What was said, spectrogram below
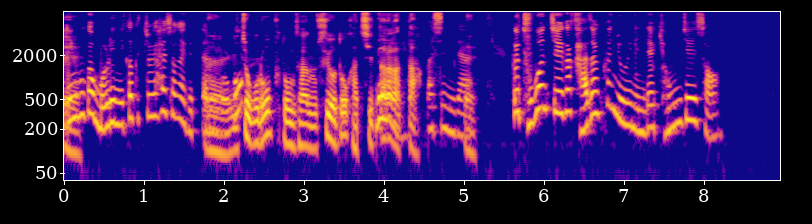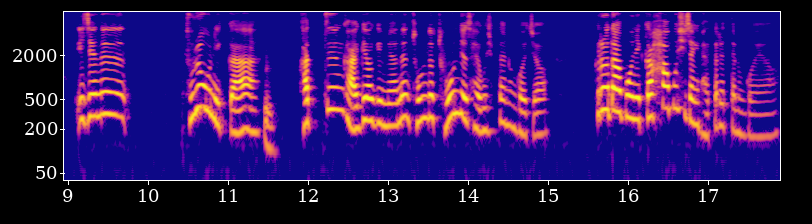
예. 인구가 몰리니까 그쪽이 활성화됐다는 예, 거고. 이쪽으로 부동산 수요도 같이 네, 따라갔다. 맞습니다. 네. 그두 번째가 가장 큰 요인인데 경제성. 이제는 두려우니까 음. 같은 가격이면은 좀 더 좋은 데 살고 싶다는 거죠. 그러다 보니까 하부 시장이 발달했다는 거예요.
